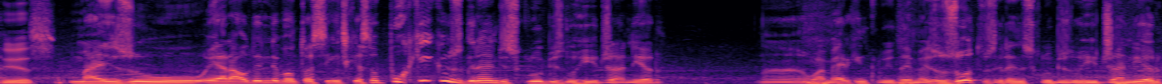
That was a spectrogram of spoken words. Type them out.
Isso. Mas o Heraldo ele levantou a seguinte questão: por que, que os grandes clubes do Rio de Janeiro, ah, o América incluído aí, mas os outros grandes clubes do Rio de Janeiro,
